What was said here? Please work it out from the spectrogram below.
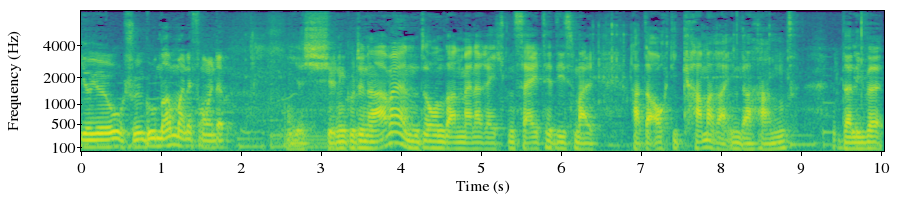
Jojo, schönen guten Abend, meine Freunde. Ja, schönen guten Abend. Und an meiner rechten Seite diesmal hat er auch die Kamera in der Hand. Der liebe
